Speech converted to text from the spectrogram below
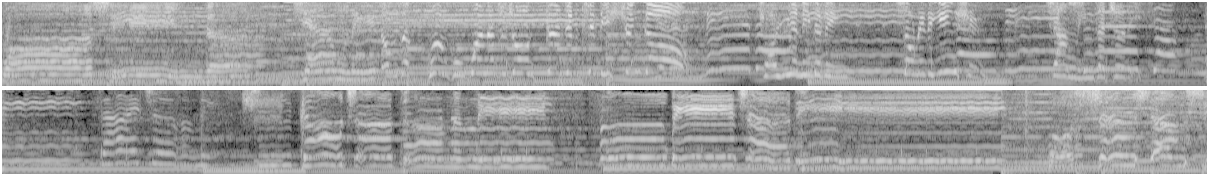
我心的坚立。让我们在困苦患难之中，更加的坚定宣告：主啊，愿你的灵，圣灵的应许降临在这里，降临在这里，至高者的能力覆庇着地，我深相信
